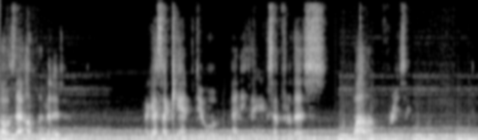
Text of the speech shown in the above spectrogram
Oh, is that unlimited? I guess I can't do anything except for this while I'm freezing.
